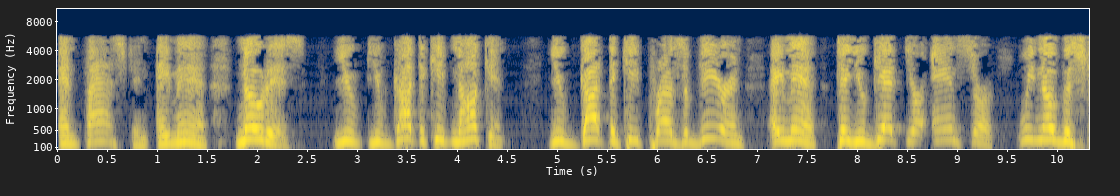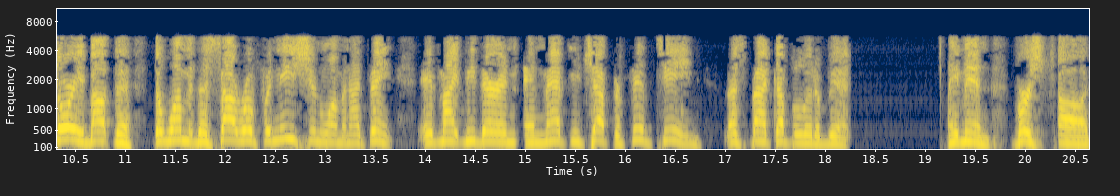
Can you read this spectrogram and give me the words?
and fasting. Amen. Notice, you, you've got to keep knocking. You've got to keep persevering. Amen. Till you get your answer. We know the story about the, the woman, the Syrophoenician woman, I think. It might be there in, in Matthew chapter 15. Let's back up a little bit. Amen. Verse, uh,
